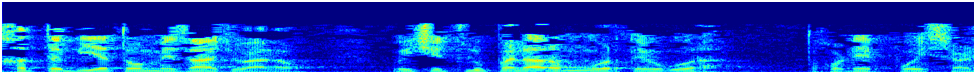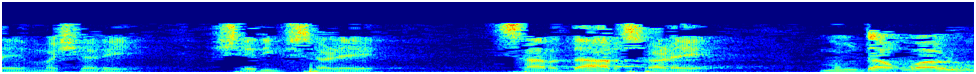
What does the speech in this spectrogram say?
ښه طبیعت او مزاج والا وو. وایي چې تلو په لاره موږ ورته وګوره ته خو ډېر پوه سړی، مشر یې، شریف سړی، سردار سړی، موږ دا غواړو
